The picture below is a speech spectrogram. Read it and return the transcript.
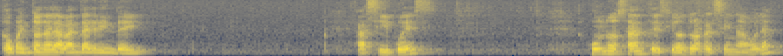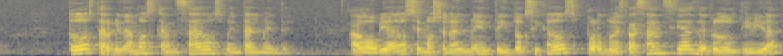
como entona la banda Green Day? Así pues, unos antes y otros recién ahora, todos terminamos cansados mentalmente, agobiados emocionalmente, intoxicados por nuestras ansias de productividad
